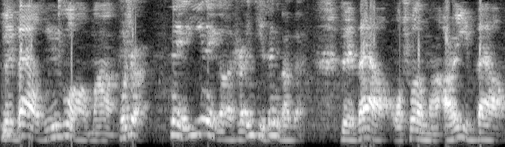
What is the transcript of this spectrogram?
？Rebel 重新做好吗？不是那个一那个是 NGC 的版本，？Rebel 我说了吗？RE Bell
